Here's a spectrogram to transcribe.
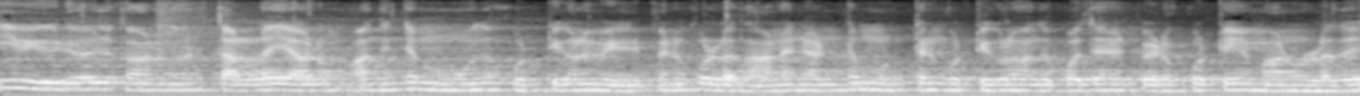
ഈ വീഡിയോയിൽ കാണുന്ന ഒരു തള്ളയാളും അതിന്റെ മൂന്ന് കുട്ടികളും വിൽപ്പനക്കുള്ളതാണ് രണ്ട് മുട്ടൻ കുട്ടികളും അതുപോലെ തന്നെ പിടക്കുട്ടിയുമാണുള്ളത്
